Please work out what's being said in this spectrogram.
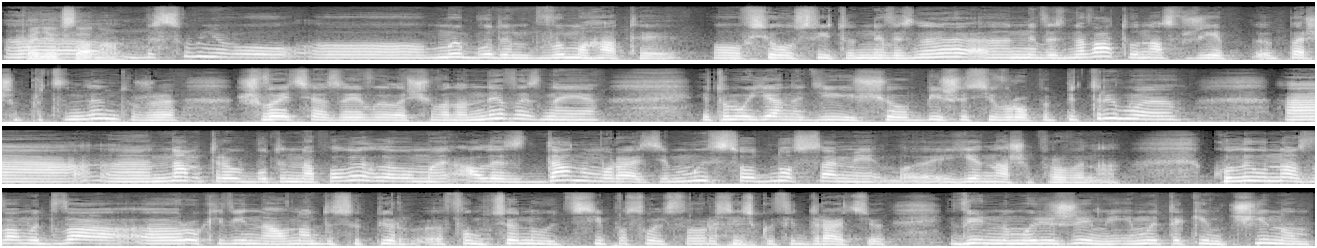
Пані Е, Оксано. Без сумніву, е, ми будемо вимагати всього світу не, визна... не визнавати. У нас вже є перший прецедент. Уже Швеція заявила, що вона не визнає. І тому я надію, що більшість Європи підтримує. Е, е, Нам треба бути наполегливими, але в даному разі ми все одно самі е, є наша провина. Коли у нас з вами два е, роки війна, у нас до сих пір функціонують всі посольства в Російську Федерацію в вільному режимі, і ми таким чином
